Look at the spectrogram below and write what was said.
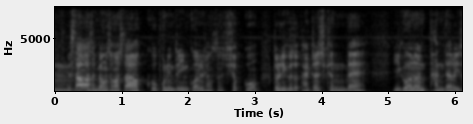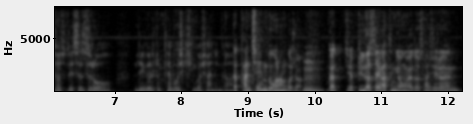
음. 싸워서 명성을 쌓았고 본인들 인권을 형성시켰고 또 리그도 발전시켰는데 이거는 반대로 이 선수들이 스스로 리그를 좀 퇴보시킨 것이 아닌가. 그러니까 단체 행동을 한 거죠. 음. 그러니까 이제 빌러셀 같은 경우에도 사실은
